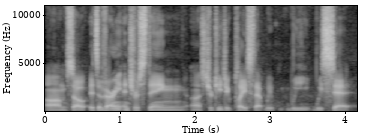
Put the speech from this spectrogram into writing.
Um, so it's a very interesting uh, strategic place that we, we, we sit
